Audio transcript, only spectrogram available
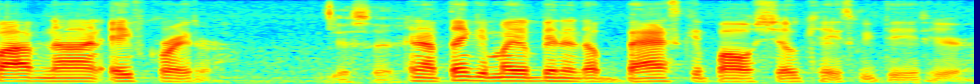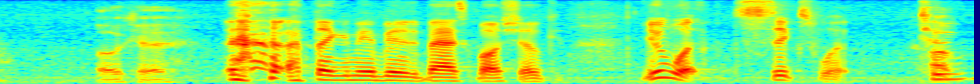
5'9", eighth grader, Yes, sir. and I think it may have been at a basketball showcase we did here. Okay. I think it may have been at a basketball showcase. You're what six what two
